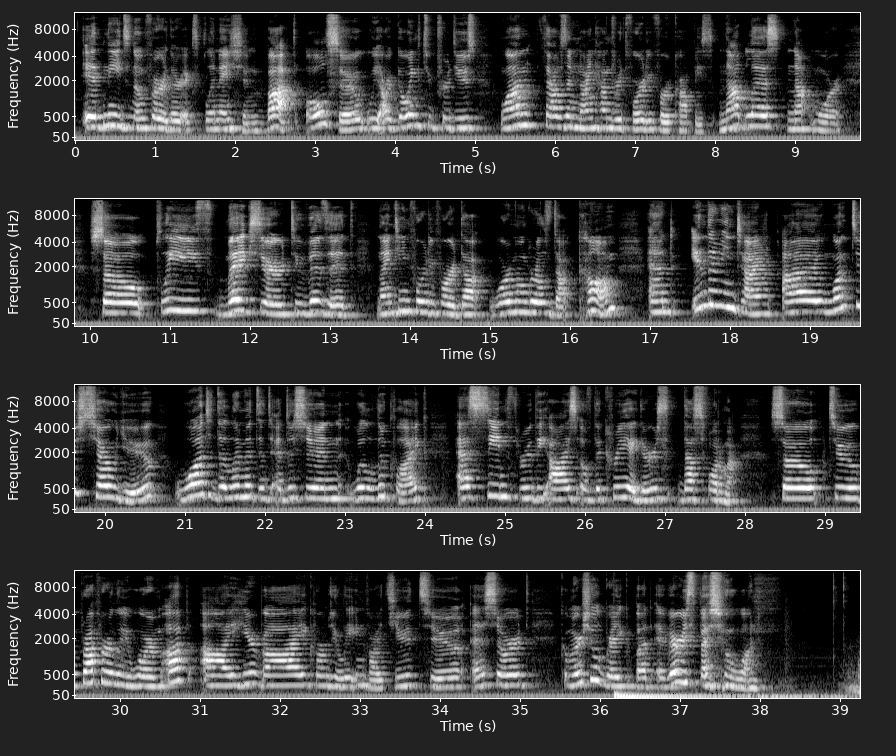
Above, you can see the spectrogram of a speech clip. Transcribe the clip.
it needs no further explanation. But also, we are going to produce 1,944 copies. Not less, not more. So please make sure to visit 1944.warmongrels.com. And in the meantime, I want to show you what the limited edition will look like as seen through the eyes of the creators Das Forma. So, to properly warm up, I hereby cordially invite you to a short commercial break, but a very special one.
